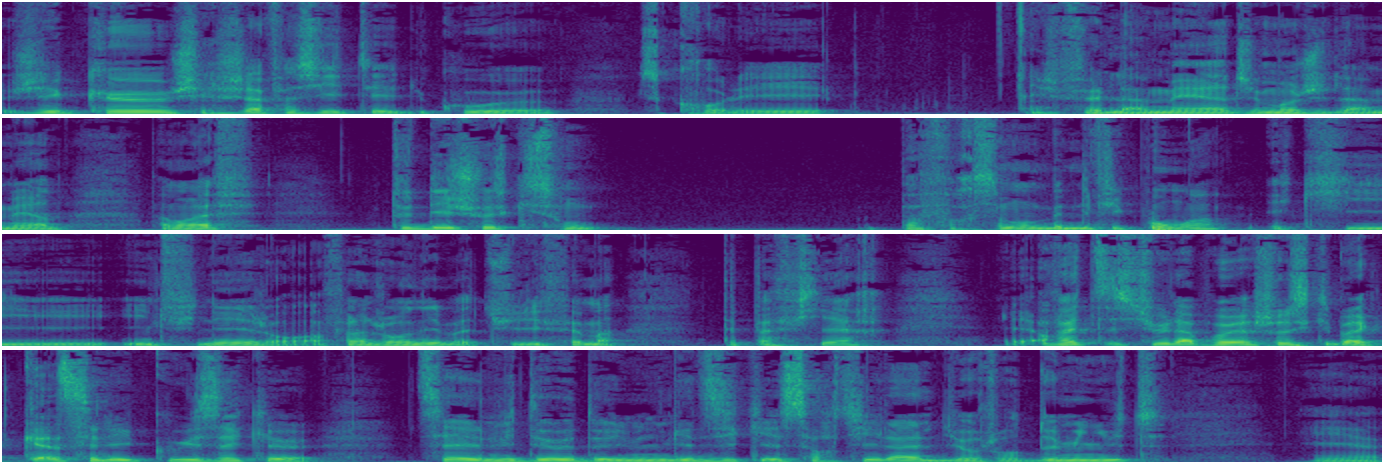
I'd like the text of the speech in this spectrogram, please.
j'ai que cherché la facilité. Du coup, euh, scroller, j'ai fait de la merde, j'ai mangé de la merde. Enfin bref, toutes des choses qui sont pas forcément bénéfiques pour moi et qui, in fine, genre, à fin de la journée, bah, tu les fais, bah, t'es pas fier. Et en fait, si tu veux, la première chose qui m'a cassé les couilles, c'est que, tu sais, une vidéo de Iman qui est sortie là, elle dure genre deux minutes. Et, euh,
